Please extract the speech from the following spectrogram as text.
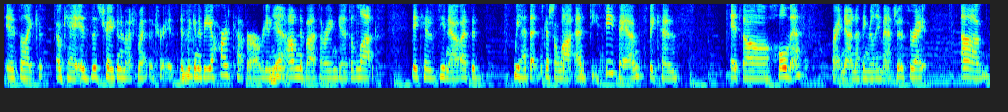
Is like okay, is this trade going to match my other trades? Is it going to be a hardcover? Are we going to get an Yeah. omnibus? Are we going to get a deluxe? Because you know, as a we had that discussion a lot as DC fans because it's a whole mess right now. Nothing really matches, right? Um,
